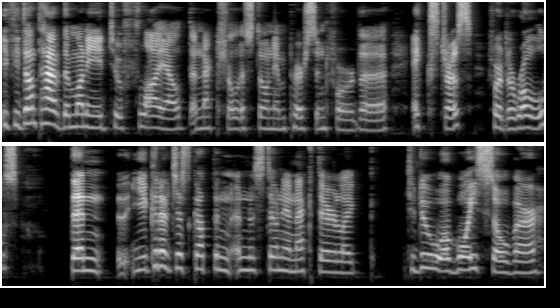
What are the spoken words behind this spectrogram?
if you don't have the money to fly out an actual Estonian person for the extras for the roles, then you could have just gotten an Estonian actor like to do a voiceover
